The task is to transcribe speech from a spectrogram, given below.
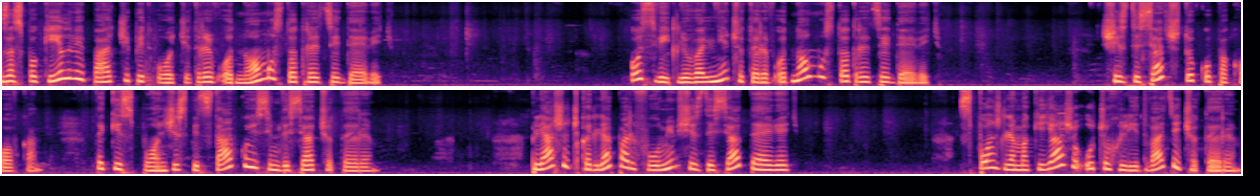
Заспокійливі патчі під очі 3 в 1 139. Освітлювальні 4 в 1 139. 60 штук упаковка. Такі спонжі з підставкою 74. Пляшечка для парфумів 69. Спонж для макіяжу у чохлі 24.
